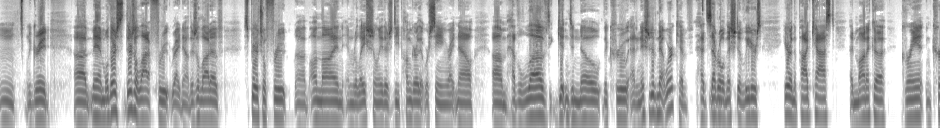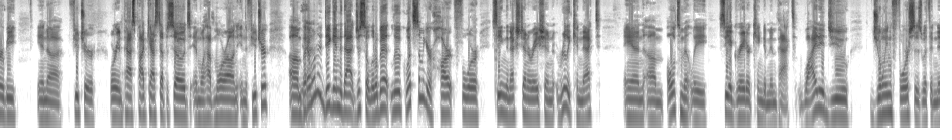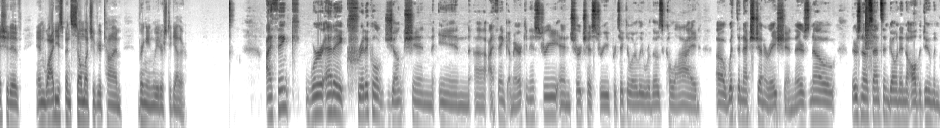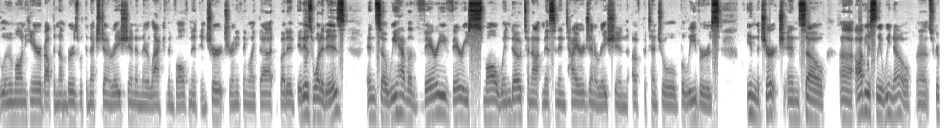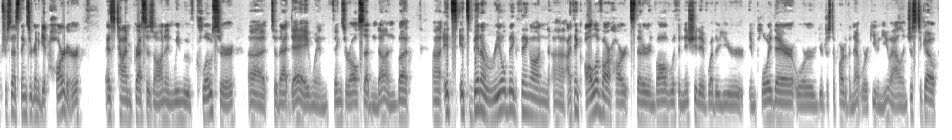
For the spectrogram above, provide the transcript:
Mm, agreed, uh, man. Well, there's there's a lot of fruit right now. There's a lot of spiritual fruit uh, online and relationally. There's deep hunger that we're seeing right now. Um, have loved getting to know the crew at Initiative Network. Have had several mm-hmm. initiative leaders here in the podcast. Had Monica, Grant, and Kirby in uh, future or in past podcast episodes, and we'll have more on in the future. Um, yeah. But I want to dig into that just a little bit, Luke. What's some of your heart for seeing the next generation really connect and um, ultimately see a greater kingdom impact. Why did you join forces with Initiative, and why do you spend so much of your time bringing leaders together? I think we're at a critical junction in, uh, I think, American history and church history, particularly where those collide uh, with the next generation. There's no there's no sense in going into all the doom and gloom on here about the numbers with the next generation and their lack of involvement in church or anything like that. But it, it is what it is. And so we have a very, very small window to not miss an entire generation of potential believers in the church. And so uh, obviously, we know uh, scripture says things are going to get harder as time presses on and we move closer uh, to that day when things are all said and done. But uh, it's it's been a real big thing on uh, I think all of our hearts that are involved with initiative, whether you're employed there or you're just a part of the network, even you, Alan, just to go,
